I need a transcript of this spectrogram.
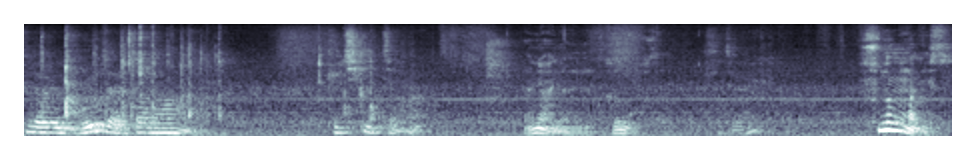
근데 우리 모의고사 했잖아 규칙이 있지 않아? 아니 아니 아니. 그거 없어. 진짜요? 수능만 있어.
